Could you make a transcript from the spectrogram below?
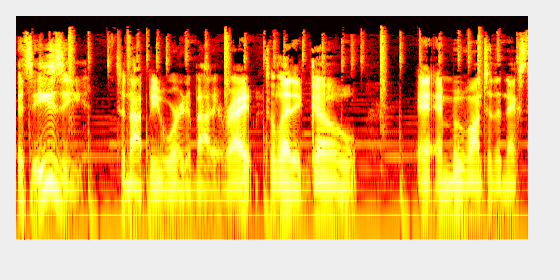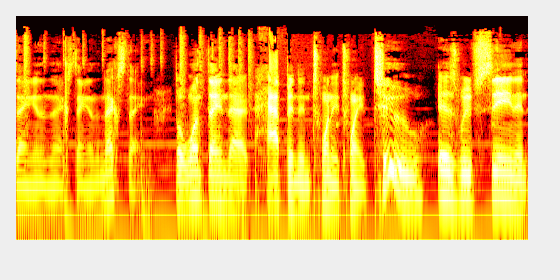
it's easy to not be worried about it, right? To let it go and, move on to the next thing and the next thing and the next thing. But one thing that happened in 2022 is we've seen an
